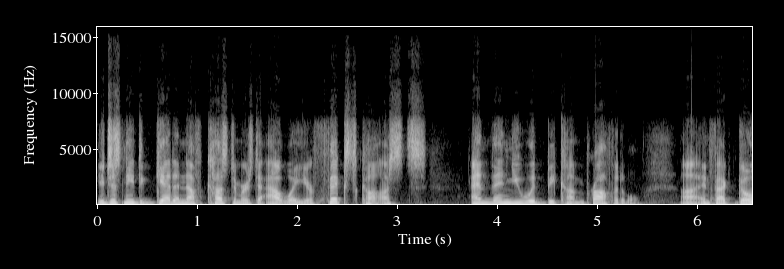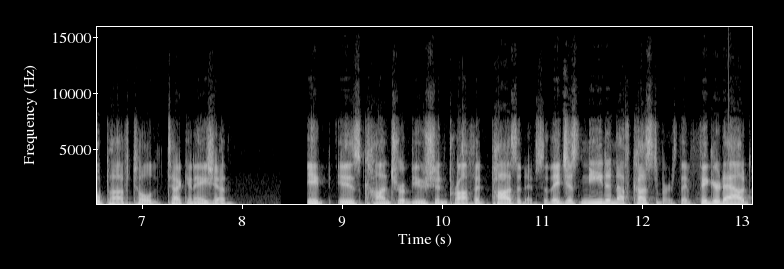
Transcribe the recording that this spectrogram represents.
you just need to get enough customers to outweigh your fixed costs, and then you would become profitable. Uh, in fact, GoPuff told Tech in Asia it is contribution profit positive. So they just need enough customers. They've figured out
